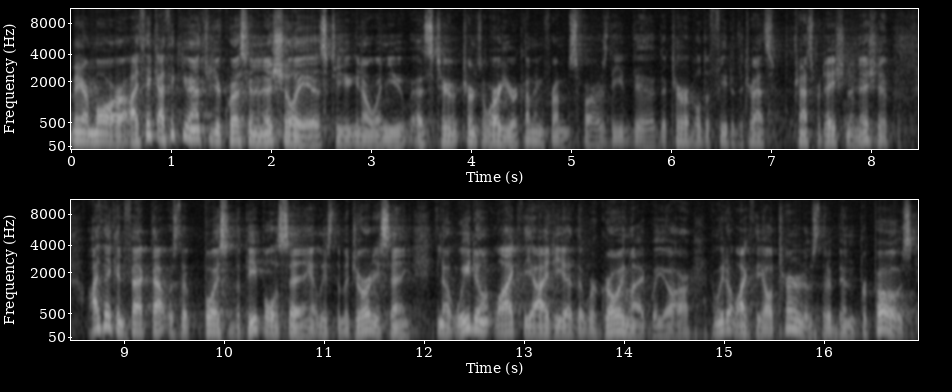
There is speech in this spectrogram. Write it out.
Mayor Moore, I think I think you answered your question initially as to you know when you as to, in terms of where you were coming from as far as the the, the terrible defeat of the trans, transportation initiative. I think, in fact, that was the voice of the people saying, at least the majority saying, you know, we don't like the idea that we're growing like we are, and we don't like the alternatives that have been proposed.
